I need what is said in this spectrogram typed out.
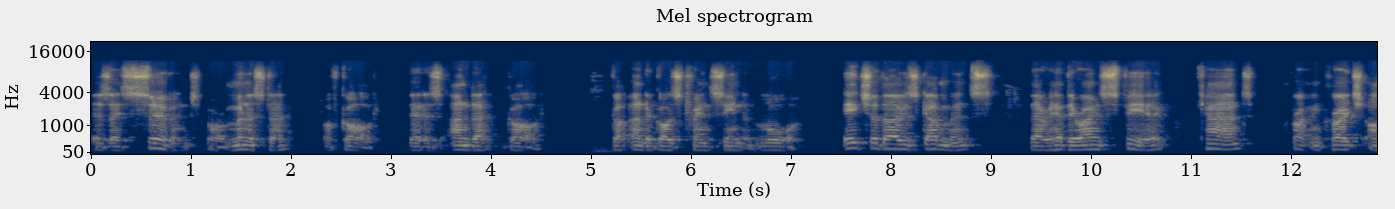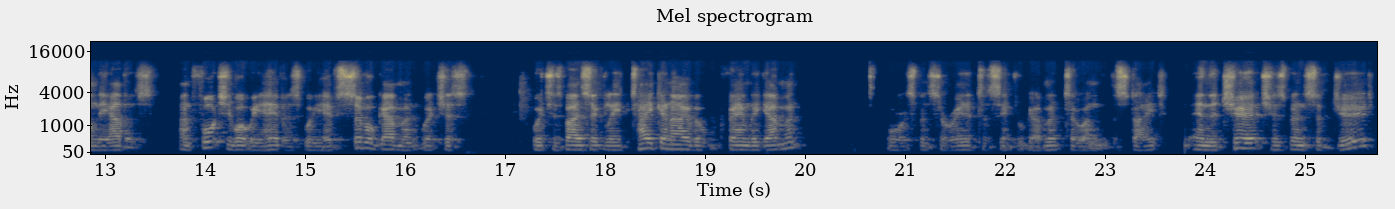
is a servant or a minister of God that is under God, God under God's transcendent law. Each of those governments, they have their own sphere, can't encroach on the others. Unfortunately, what we have is we have civil government, which is which has basically taken over family government, or it's been surrendered to central government, to um, the state, and the church has been subdued.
